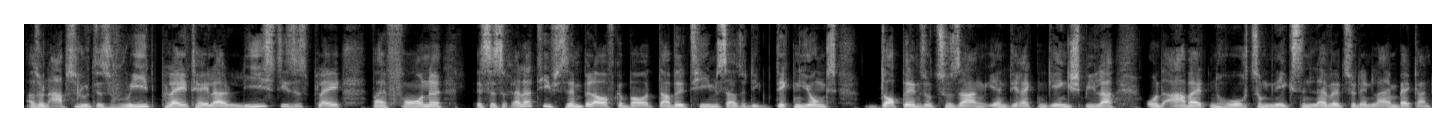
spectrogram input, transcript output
also ein absolutes Read Play. Taylor liest dieses Play, weil vorne ist es relativ simpel aufgebaut. Double Teams, also die dicken Jungs doppeln sozusagen ihren direkten Gegenspieler und arbeiten hoch zum nächsten Level zu den Linebackern.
